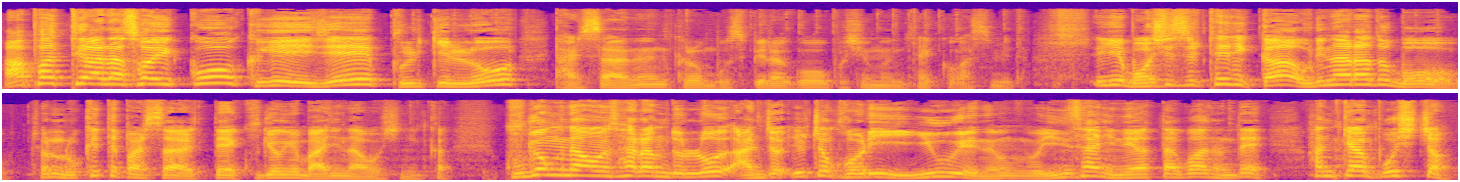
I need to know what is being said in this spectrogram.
아파트 하나 서 있고, 그게 이제 불길로 발사하는 그런 모습이라고 보시면 될 것 같습니다. 이게 멋있을 테니까, 우리나라도 뭐, 저는 로켓 발사할 때 구경에 많이 나오시니까, 구경 나온 사람들로 안전, 일정 거리 이후에는 뭐 인산인해였다고 하는데, 함께 한번 보시죠.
